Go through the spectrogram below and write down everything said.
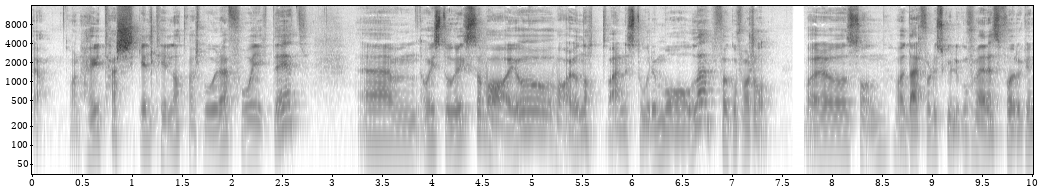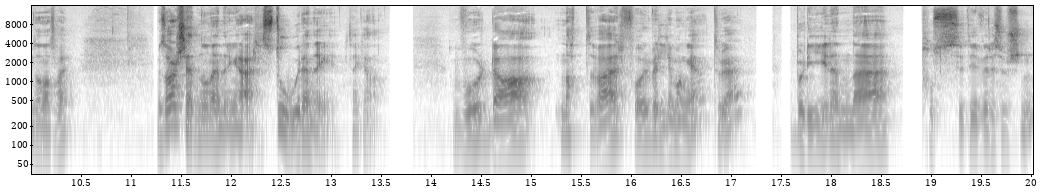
ja, Det var en høy terskel til nattværsbordet. Få gikk dit. Um, og historisk så var jo, var jo nattværen det store målet for konfirmasjon. Var jo sånn, var derfor du skulle konfirmeres, for å kunne ta nattvær. Men så har det skjedd noen endringer her. Store endringer, tenker jeg da. Hvor da nattvær for veldig mange, tror jeg, blir denne positive ressursen.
